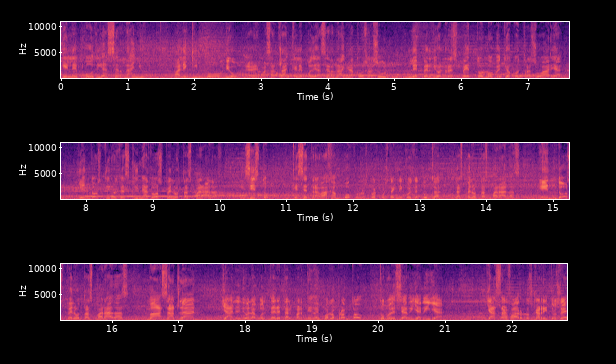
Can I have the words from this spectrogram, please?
que le podía hacer daño al equipo, digo, eh, Mazatlán, que le podía hacer daño a Cruz Azul. Le perdió el respeto, lo metió contra su área y en dos tiros de esquina, dos pelotas paradas, insisto, que se trabajan poco en los cuerpos técnicos de Tuca, las pelotas paradas, en dos pelotas paradas, Mazatlán ya le dio la voltereta al partido y por lo pronto, como decía Villavilla, ya zafaron los carritos, ¿eh?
